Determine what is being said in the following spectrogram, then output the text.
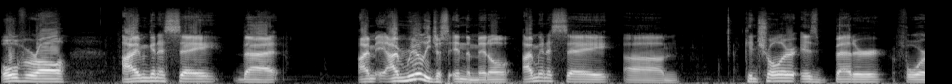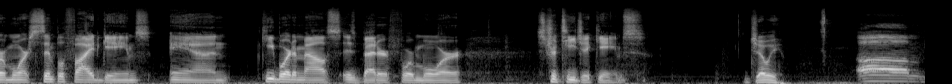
overall, I'm gonna say that I'm I'm really just in the middle. I'm gonna say um, controller is better for more simplified games, and keyboard and mouse is better for more strategic games. Joey. Um,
